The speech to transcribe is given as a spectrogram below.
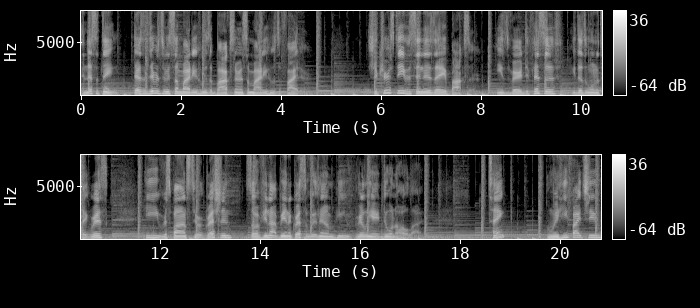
and that's the thing. There's a difference between somebody who's a boxer and somebody who's a fighter. Shakur Stevenson is a boxer. He's very defensive. He doesn't want to take risks. He responds to aggression. So if you're not being aggressive with him, he really ain't doing a whole lot. Tank, when he fights you,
